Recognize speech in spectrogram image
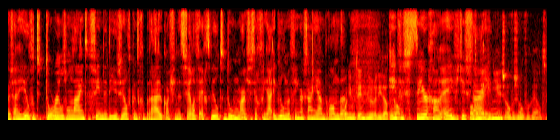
er zijn heel veel tutorials online te vinden die je zelf kunt gebruiken als je het zelf echt wilt doen. Maar als je zegt van ja, ik wil mijn vingers aan je aan branden. Gewoon iemand inhuren die dat kan. Investeer gewoon eventjes Want dan heb je niet eens over zoveel geld.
